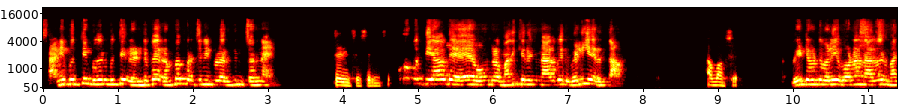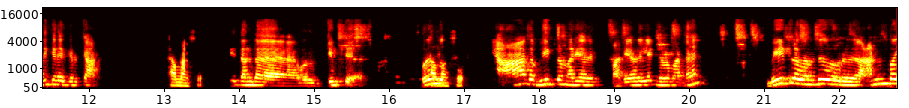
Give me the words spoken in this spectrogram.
சனி புத்தி புதன் புத்தி ரெண்டுமே ரொம்ப பிரச்சனைக்குள்ள இருக்குன்னு சொன்னேன். சரிங்க சார் சரிங்க சார். குரு புத்தியாவது உங்களை மதிக்கிறதுக்கு நாலு பேர் வெளியே இருந்தான். ஆமாங்க சார். வீட்டை விட்டு வெளியே போனா நாலு பேர் மதிக்கிறதுக்கு இருக்கான். ஆமாங்க சார். தந்த ஒரு கிஃப்ட் ஆக வீட்டுல மரியாதை மரியாதை இல்லைன்னு சொல்ல மாட்டேன். வீட்டுல வந்து ஒரு அன்பை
